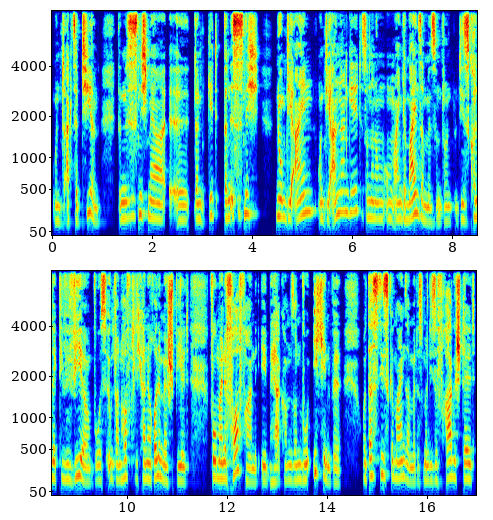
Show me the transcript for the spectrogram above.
und akzeptieren, dann ist es nicht mehr, äh, dann geht, dann ist es nicht nur um die einen und die anderen geht, sondern um, um ein gemeinsames und, und dieses kollektive Wir, wo es irgendwann hoffentlich keine Rolle mehr spielt, wo meine Vorfahren eben herkommen, sondern wo ich hin will. Und das ist dieses Gemeinsame, dass man diese Frage stellt,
